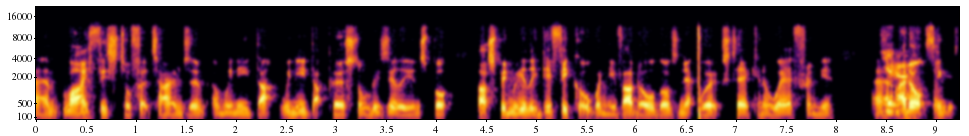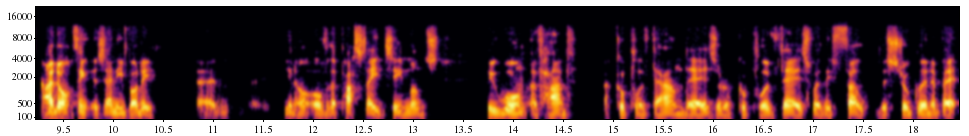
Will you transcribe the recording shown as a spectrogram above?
Um, life is tough at times, and, and we need that we need that personal resilience. But that's been really difficult when you've had all those networks taken away from you. Uh, yeah. I don't think I don't think there's anybody, um, you know, over the past eighteen months who won't have had a couple of down days or a couple of days where they felt they're struggling a bit.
